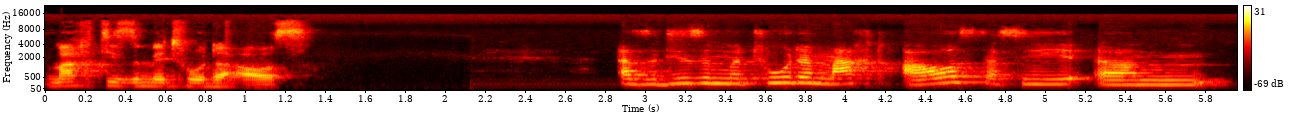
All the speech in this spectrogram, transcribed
macht diese Methode aus? Also diese Methode macht aus, dass sie ähm,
